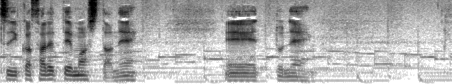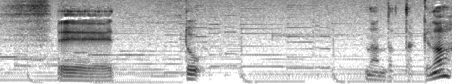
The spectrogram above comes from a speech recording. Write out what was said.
追加されてましたね。えー、っとねえっと何だったっけな？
